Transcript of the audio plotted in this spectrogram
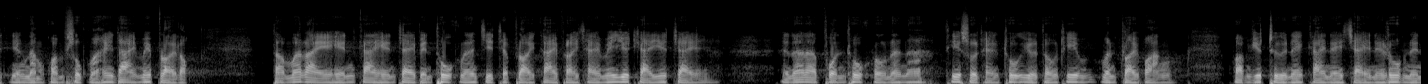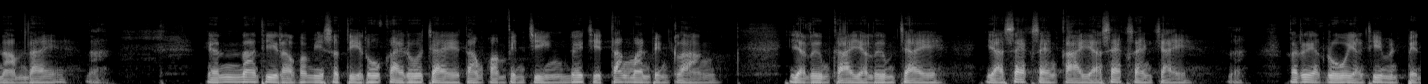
ษยังนำความสุขมาให้ได้ไม่ปล่อยหรอก ต่เมื่อไรเห็นกายเห็นใจเป็นทุกข์นะจิตจะปล่อยกายปล่อยใจไม่ยึดกายยึดใจนั่นแหละพ้นทุกข์ตรงนั้นนะที่สุดแห่งทุกข์อยู่ตรงที่มันปล่อยวางความยึดถือในกายในใจในรูปในนามได้นะงั้นหน้าที่เราก็มีสติรู้กายรู้ใจตามความเป็นจริง ด้วยจิตตั้งมั่นเป็นกลาง อย่าลืมกายอย่าลืมใจ อย่าแทรกแซงกาย อย่าแทรกแซงใจนะก็เรียกรู้อย่างที่มันเป็น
